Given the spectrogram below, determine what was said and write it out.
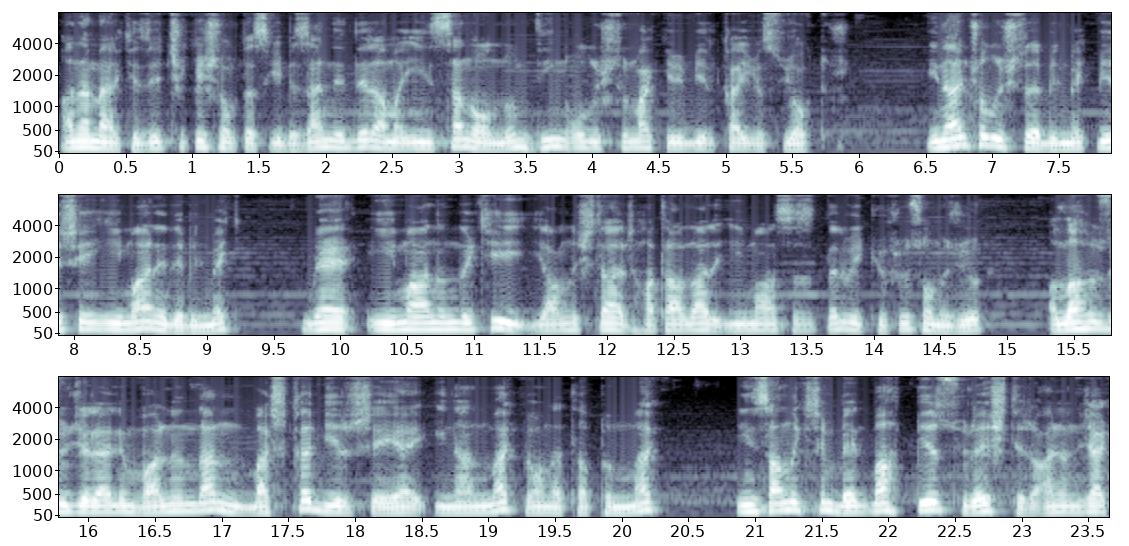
ana merkezi, çıkış noktası gibi zannedilir ama insanoğlunun din oluşturmak gibi bir kaygısı yoktur. İnanç oluşturabilmek, bir şeye iman edebilmek ve imanındaki yanlışlar, hatalar, imansızlıkları ve küfrü sonucu Allahu Zülcelal'in varlığından başka bir şeye inanmak ve ona tapınmak insanlık için bedbaht bir süreçtir. Ancak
